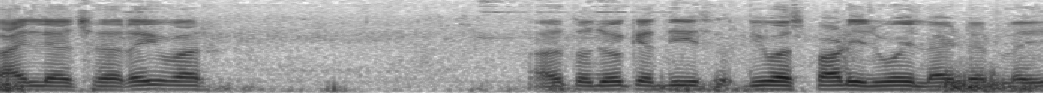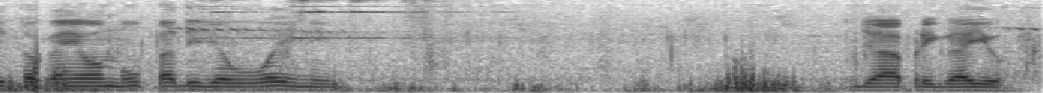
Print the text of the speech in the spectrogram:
કાલે છે રવિવાર. હવે તો જો કે દિવસ પાડી જ હોય લાઈટ એટલે એ તો કંઈ આમ ઉપાધિ જેવું હોય નહીં. જો આપણી ગાયું.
